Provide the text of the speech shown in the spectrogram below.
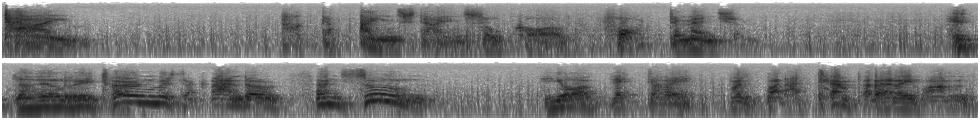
time. Dr. Einstein's so-called fourth dimension. Hitler will return, Mr. Crandall, and soon. Your victory was but a temporary one.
